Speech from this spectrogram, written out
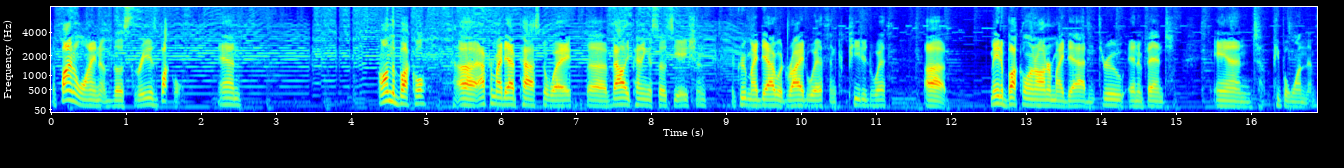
The final wine of those three is Buckle. And on the Buckle, uh, after my dad passed away, the Valley Penning Association, the group my dad would ride with and competed with, uh, made a buckle in honor of my dad and threw an event and people won them.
